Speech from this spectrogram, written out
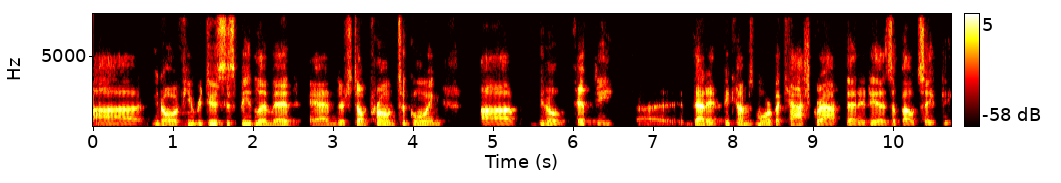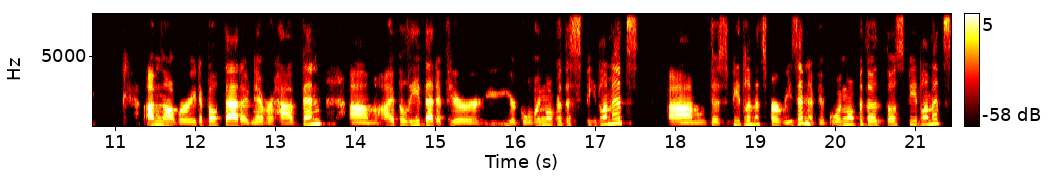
uh, you know, if you reduce the speed limit and they're still prone to going uh, you know, fifty, uh, that it becomes more of a cash grab than it is about safety. I'm not worried about that. I never have been. Um, I believe that if you're, you're going over the speed limits, um, there's speed limits for a reason. If you're going over the, those speed limits,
